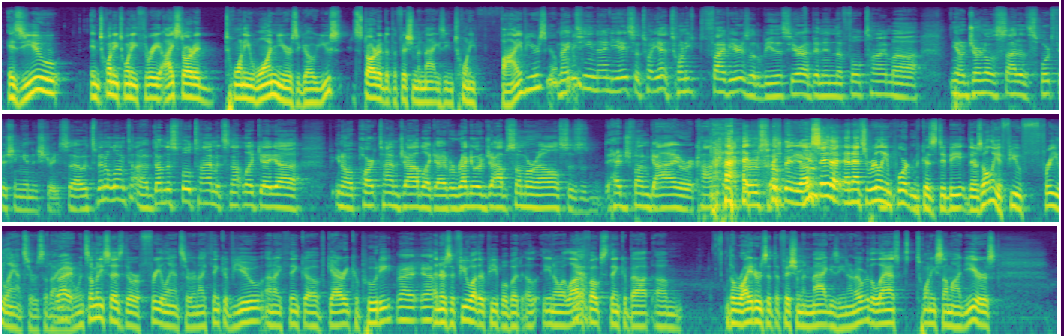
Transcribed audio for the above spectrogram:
is you in 2023 i started 21 years ago you started at the fisherman magazine 25 years ago maybe? 1998, so 20, yeah, 25 years it'll be this year. I've been in the full time, uh, you know, journalist side of the sport fishing industry. So it's been a long time. I've done this full time. It's not like a, uh, you know, a part time job. Like I have a regular job somewhere else as a hedge fund guy or a contractor or something. You, know? you say that and that's really important because to be there's only a few freelancers that i Right. know when somebody says they're a freelancer and i think of you and i think of gary caputi Right, yeah. and there's a few other people but uh, you know a lot Yeah. of folks think about um, the writers at the fisherman magazine and over the last 20 some odd years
